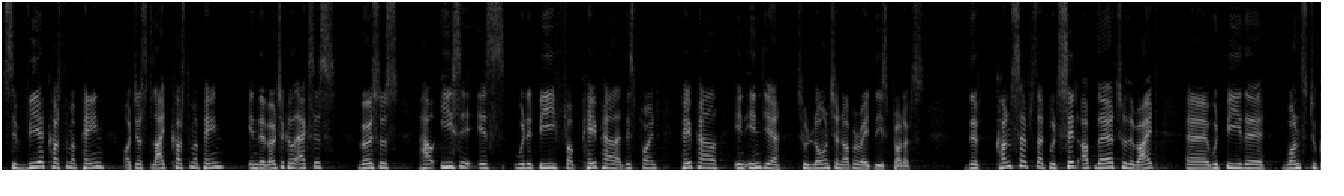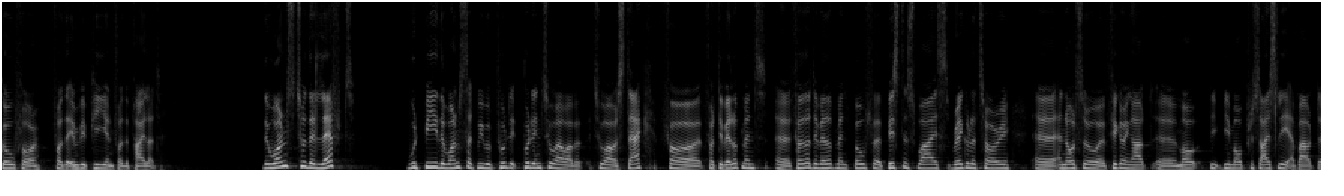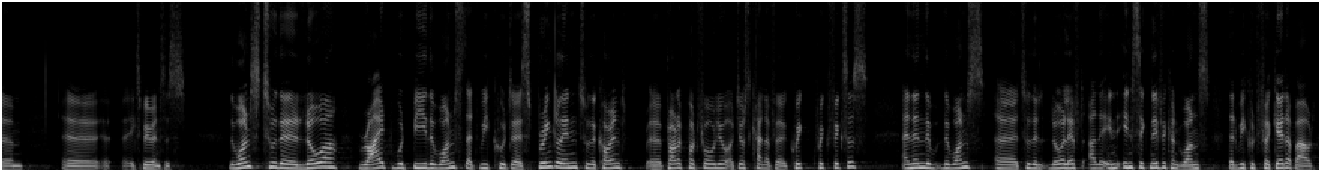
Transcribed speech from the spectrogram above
severe customer pain or just light customer pain in the vertical axis versus how easy is would it be for PayPal at this point, PayPal in India to launch and operate these products. The concepts that would sit up there to the right uh, would be the ones to go for, for the MVP and for the pilot. The ones to the left would be the ones that we would put, put into our, to our stack for, for development, uh, further development, both uh, business-wise, regulatory, uh, and also uh, figuring out uh, more, be, be, more precisely about um, uh, experiences. The ones to the lower right would be the ones that we could sprinkle into the current product portfolio or just kind of quick, quick fixes. And then the, the ones to the lower left are the in, insignificant ones that we could forget about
